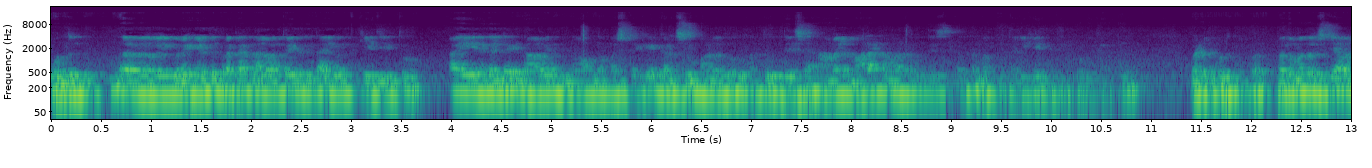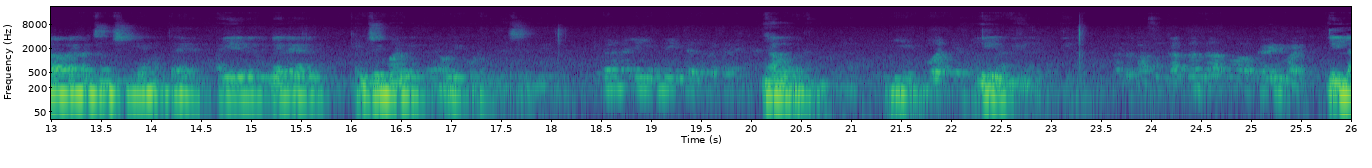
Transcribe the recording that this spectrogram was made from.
ಒಂದು ಇವರು ಹೇಳಿದ ಪ್ರಕಾರ ನಲವತ್ತೈದರಿಂದ ಐವತ್ತು ಕೆ ಜಿ ಇತ್ತು. ಆ ಏರಿಯಾದಲ್ಲೇ ನಾವೇ ನಾವು ನಮ್ಮಷ್ಟಕ್ಕೆ ಕನ್ಸ್ಯೂಮ್ ಮಾಡೋದು ಅಂತ ಉದ್ದೇಶ. ಆಮೇಲೆ ಮಾರಾಟ ಮಾಡೋ ಉದ್ದೇಶದಿಂದ ಮತ್ತೆ ತನಿಖೆ ತಿಳ್ಕೊಳ್ಬೇಕಾಗ್ತದೆ ಬಟ್ ಪ್ರಥಮ ದೃಷ್ಟಿ ಅವರ ಅವರ ಕನ್ಸಂಪ್ಷನ್ಗೆ ಮತ್ತೆ ಬೇರೆ ಯಾರು ಕನ್ಸ್ಯೂಮ್ ಮಾಡೋದಿದ್ದಾರೆ ಅವ್ರಿಗೆ ಕೊಡೋ ಉದ್ದೇಶ ಇದೆ. ಇವರ ಮೇಲೆ ಹಿಂದೆ ಈ ಥರದ ಪ್ರಕರಣ ಇಲ್ಲ. ಯಾವ ಇಲ್ಲ. ಇಲ್ಲ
